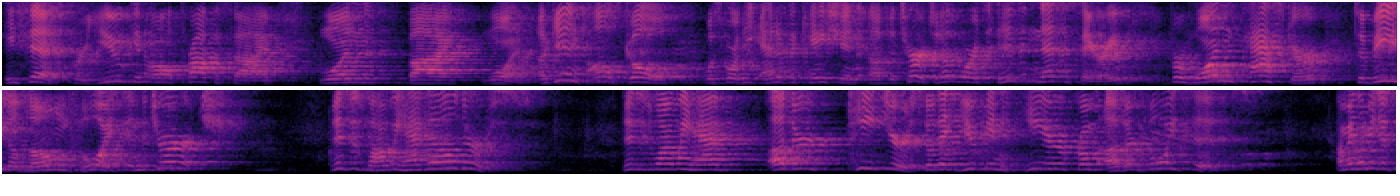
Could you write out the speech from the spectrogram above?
he says, For you can all prophesy one by one. Again, Paul's goal was for the edification of the church. In other words, it isn't necessary for one pastor to be the lone voice in the church. This is why we have elders. This is why we have other teachers, so that you can hear from other voices. I mean, let me just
